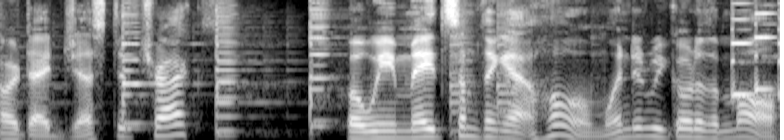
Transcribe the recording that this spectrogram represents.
our digestive tracts. But we made something at home. When did we go to the mall?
